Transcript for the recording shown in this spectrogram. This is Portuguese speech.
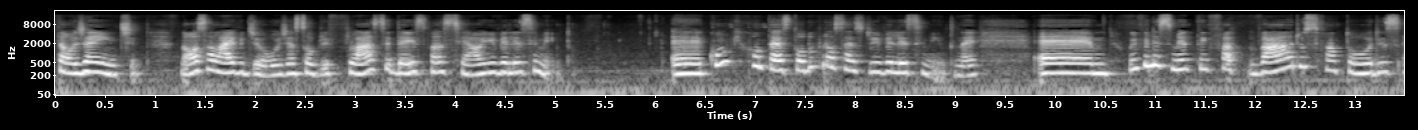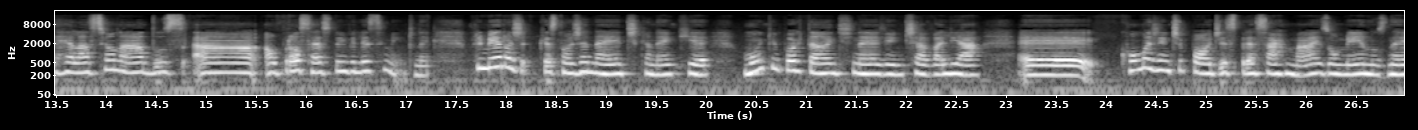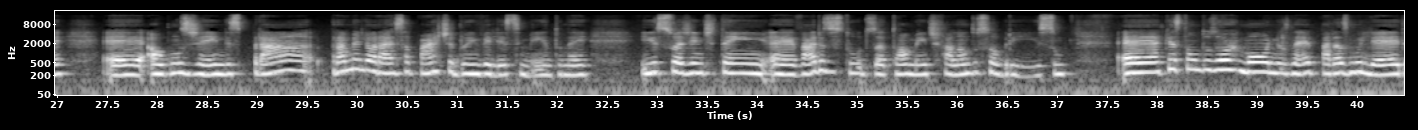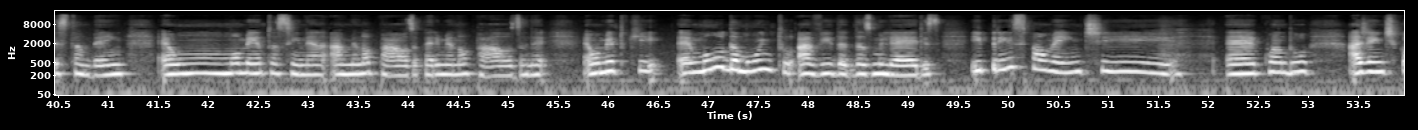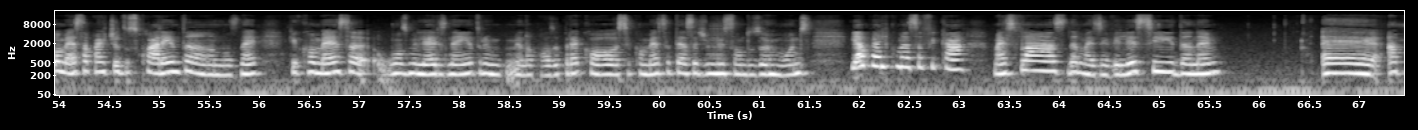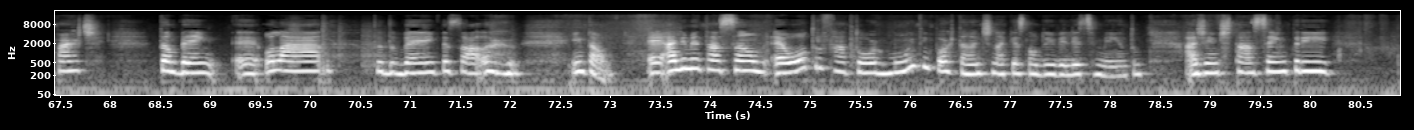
Então, gente, nossa live de hoje é sobre flacidez facial e envelhecimento. É, como que acontece todo o processo de envelhecimento, né? É, o envelhecimento tem fa vários fatores relacionados a, ao processo do envelhecimento, né? Primeiro, a questão genética, né? Que é muito importante, né? A gente avaliar é, como a gente pode expressar mais ou menos, né? É, alguns genes para melhorar essa parte do envelhecimento, né? Isso a gente tem é, vários estudos atualmente falando sobre isso. É, a questão dos hormônios, né, para as mulheres também é um momento assim, né, a menopausa, a perimenopausa, né, é um momento que é, muda muito a vida das mulheres e principalmente é quando a gente começa a partir dos 40 anos, né, que começa, algumas mulheres né, entram em menopausa precoce, começa a ter essa diminuição dos hormônios e a pele começa a ficar mais flácida, mais envelhecida, né, é, a parte também. É, olá, tudo bem, pessoal? Então, é, alimentação é outro fator muito importante na questão do envelhecimento. A gente está sempre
